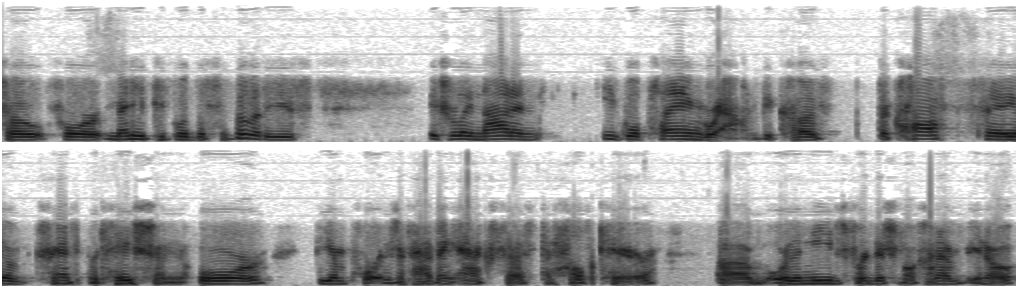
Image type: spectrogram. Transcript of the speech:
So for many people with disabilities, it's really not an equal playing ground because the costs, say, of transportation or the importance of having access to healthcare um, or the needs for additional kind of, you know,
